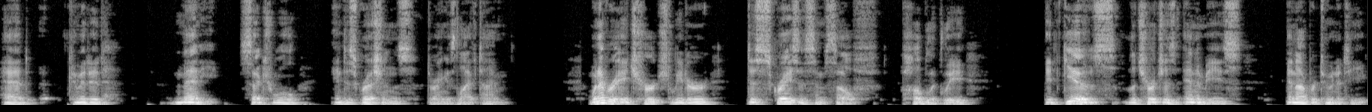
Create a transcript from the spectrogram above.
had committed many sexual indiscretions during his lifetime. Whenever a church leader disgraces himself publicly, it gives the church's enemies an opportunity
